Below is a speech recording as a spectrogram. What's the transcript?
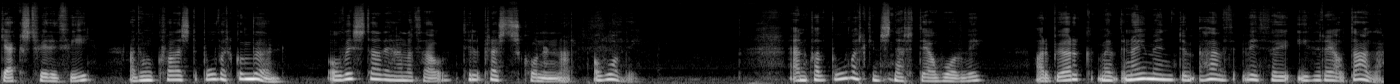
Gegst fyrir því að hún hvaðast búverkum vön og vistaði hana þá til prestskonunnar á hofi en hvað búverkin snerti á hofi var Björg með naumyndum höfð við þau í þrjá daga.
